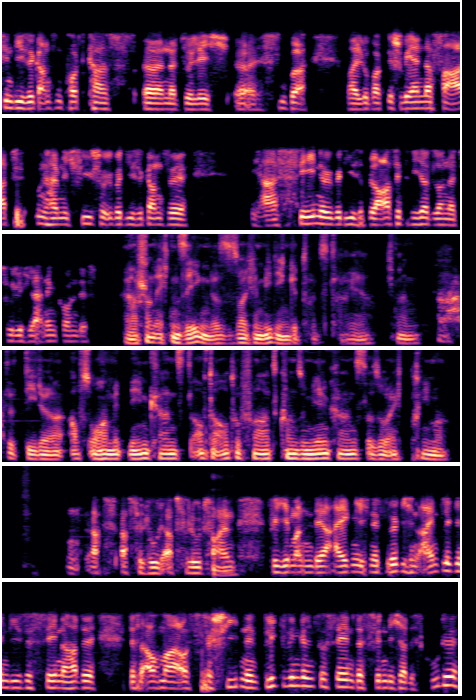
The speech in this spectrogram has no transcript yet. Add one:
sind diese ganzen Podcasts äh, natürlich äh, super, weil du praktisch während der Fahrt unheimlich viel schon über diese ganze ja, Szene, über diese Blase Triathlon natürlich lernen konntest. Ja, schon echt ein Segen, dass es solche Medien gibt heutzutage. Ja. Ich meine, die du aufs Ohr mitnehmen kannst, auf der Autofahrt konsumieren kannst, also echt prima. Absolut, absolut. Vor allem für jemanden, der eigentlich nicht wirklich einen Einblick in diese Szene hatte, das auch mal aus verschiedenen Blickwinkeln zu sehen, das finde ich ja das Gute.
